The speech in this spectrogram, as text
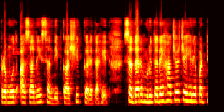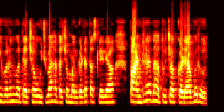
प्रमोद आसादे संदीप काशीत करत आहेत. सदर मृतदेहाच्या चेहरेपट्टीवरून व त्याच्या उजव्या हाताच्या मनगटात असलेल्या पांढऱ्या धातूच्या कड्यावरून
